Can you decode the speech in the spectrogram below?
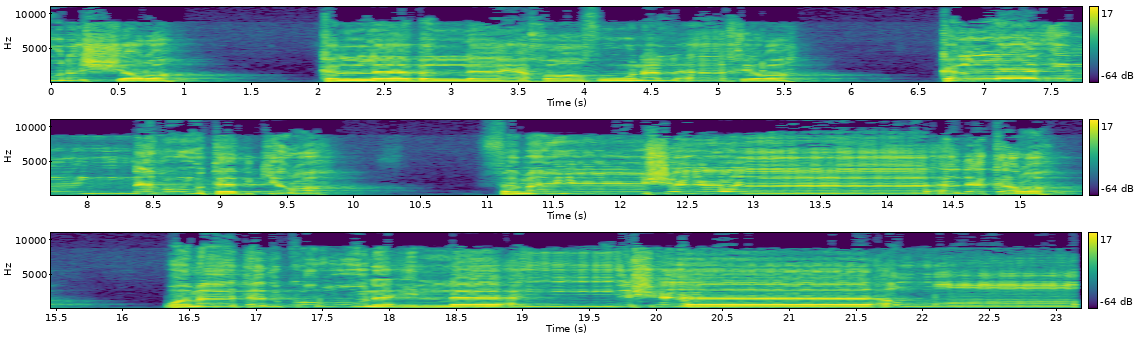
منشرة. كلا بل لا يخافون الآخرة. كلا إنه تذكرة. فمن شاء ذكره. وما تذكرون إلا أن يشاء الله.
